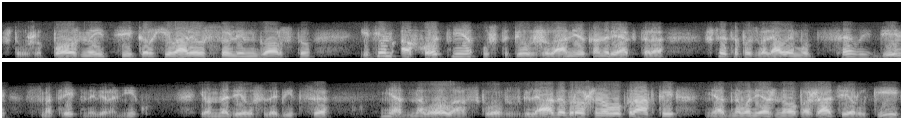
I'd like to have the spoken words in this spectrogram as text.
что уже поздно идти к архивариусу Лингорсту, и тем охотнее уступил желанию конректора, что это позволяло ему целый день смотреть на Веронику и он надеялся добиться ни одного ласкового взгляда, брошенного украдкой, ни одного нежного пожатия руки,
